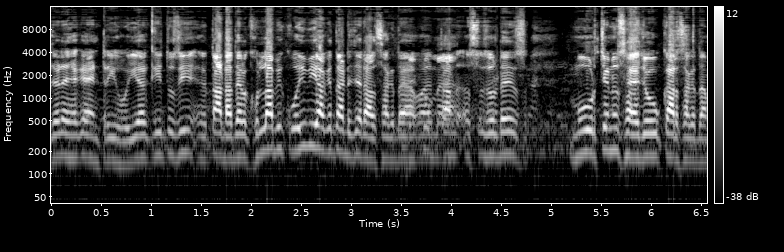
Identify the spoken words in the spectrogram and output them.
ਜਿਹੜੇ ਹੈਗਾ ਐਂਟਰੀ ਹੋਈ ਆ ਕਿ ਤੁਸੀਂ ਤੁਹਾਡਾ ਦਿਲ ਖੁੱਲਾ ਵੀ ਕੋਈ ਵੀ ਆ ਕੇ ਤੁਹਾਡੇ 'ਚ ਰਲ ਸਕਦਾ ਹੈ। ਤੁਹਾਡੇ ਮੋਰਚੇ ਨੂੰ ਸਹਿਯੋਗ ਕਰ ਸਕਦਾ।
